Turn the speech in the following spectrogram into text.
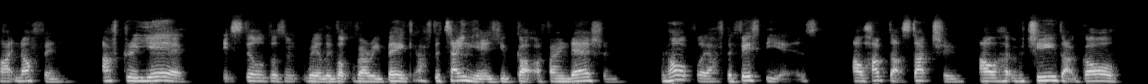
like nothing. After a year, it still doesn't really look very big. After 10 years, you've got a foundation. And hopefully, after 50 years, I'll have that statue. I'll have achieved that goal.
